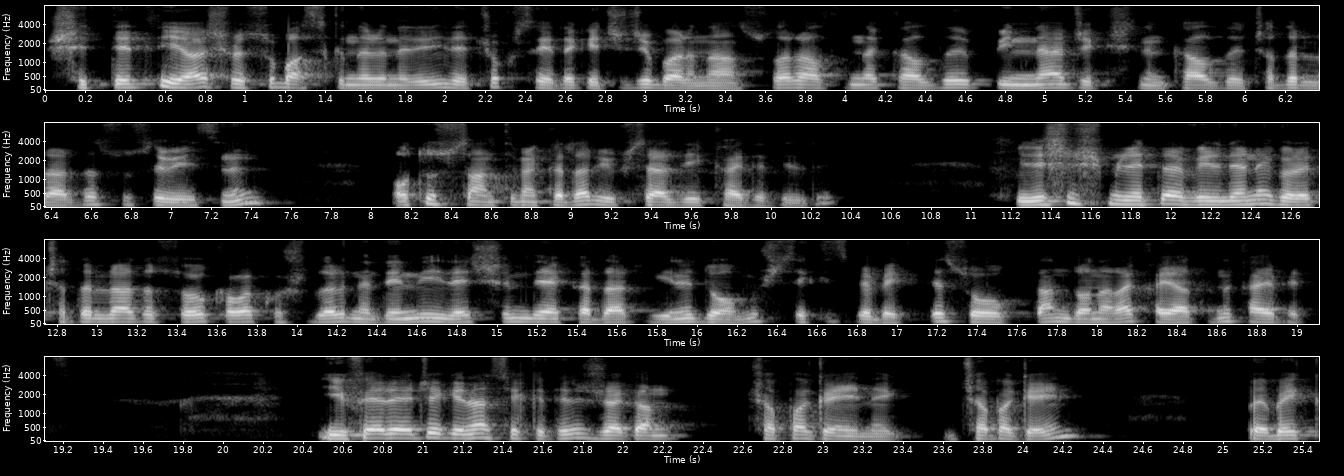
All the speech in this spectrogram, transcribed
şiddetli yağış ve su baskınları nedeniyle çok sayıda geçici barınağın sular altında kaldığı binlerce kişinin kaldığı çadırlarda su seviyesinin 30 santime kadar yükseldiği kaydedildi. Birleşmiş Milletler verilerine göre çadırlarda soğuk hava koşulları nedeniyle şimdiye kadar yeni doğmuş 8 bebek de soğuktan donarak hayatını kaybetti. İFRC Genel Sekreteri Jagan Chapagain, Chapagain bebek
